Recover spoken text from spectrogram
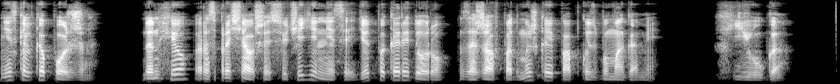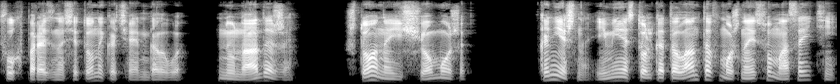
Несколько позже. Дон Хё, распрощавшись с учительницей, идет по коридору, зажав под мышкой папку с бумагами. «Хьюга!» – вслух произносит он и качает головой. «Ну надо же! Что она еще может? Конечно, имея столько талантов, можно и с ума сойти.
